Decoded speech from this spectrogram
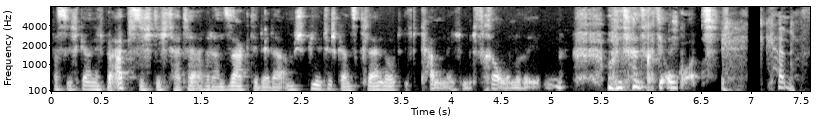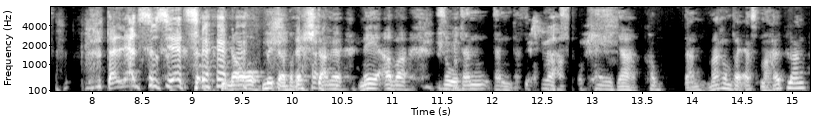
was ich gar nicht beabsichtigt hatte, aber dann sagte der da am Spieltisch ganz kleinlaut, ich kann nicht mit Frauen reden. Und dann dachte ich, oh Gott, kann. Dann lernst du es jetzt. genau, mit der Brechstange. Nee, aber so, dann, dann, ja. okay, ja, komm, dann machen wir erstmal halblang.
